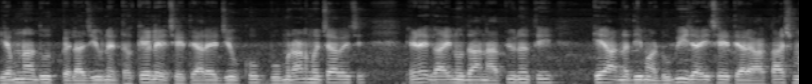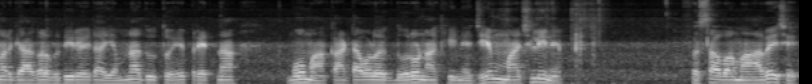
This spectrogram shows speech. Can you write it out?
યમના દૂધ પહેલાં જીવને ધકેલે છે, ત્યારે જીવ ખૂબ બુમરાણ મચાવે છે. એણે ગાયનું દાન આપ્યું નથી, એ આ નદીમાં ડૂબી જાય છે, ત્યારે આકાશ માર્ગે આગળ વધી રહેલા યમના દૂતો એ પ્રેતના મોંમાં કાંટાવાળો એક દોરો નાખીને જેમ માછલીને ફસાવવામાં આવે છે,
